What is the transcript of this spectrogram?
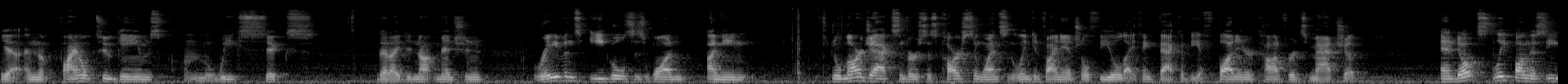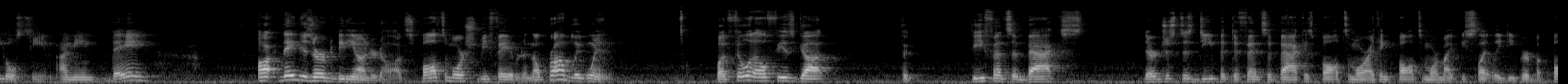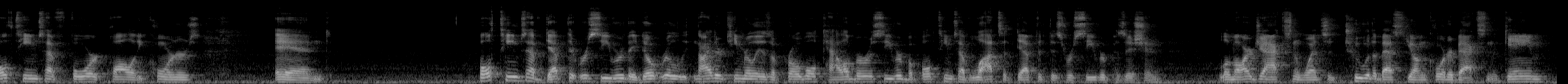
yeah, and the final two games on the week six that I did not mention Ravens Eagles is one. I mean, Lamar Jackson versus Carson Wentz at Lincoln Financial Field. I think that could be a fun interconference matchup. And don't sleep on this Eagles team. I mean, they are, they deserve to be the underdogs. Baltimore should be favored, and they'll probably win. But Philadelphia's got the defensive backs. They're just as deep at defensive back as Baltimore. I think Baltimore might be slightly deeper, but both teams have four quality corners, and both teams have depth at receiver. They don't really. Neither team really has a Pro Bowl caliber receiver, but both teams have lots of depth at this receiver position. Lamar Jackson and Wentz are two of the best young quarterbacks in the game.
